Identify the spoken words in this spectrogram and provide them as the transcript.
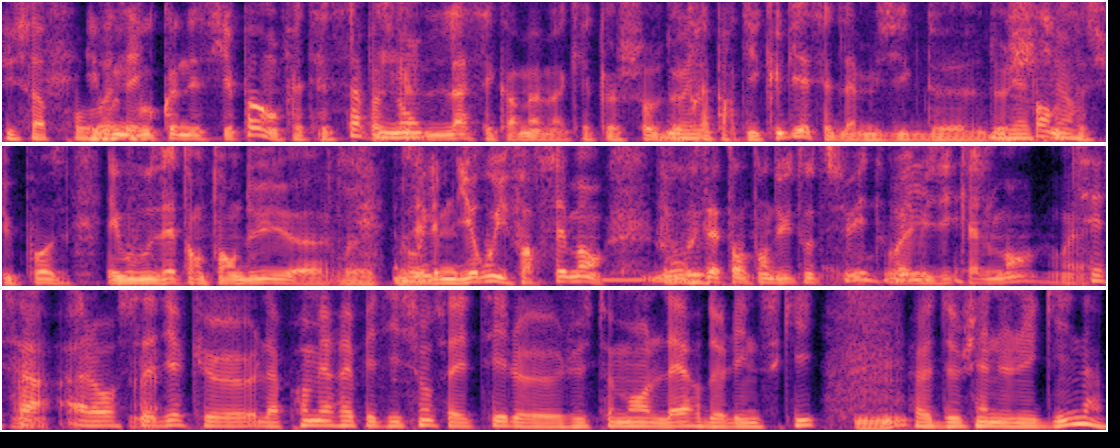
lui soit proposé. Et vous ne vous connaissiez pas en fait, c'est ça Parce non. que là, c'est quand même quelque chose de oui. très particulier. C'est de la musique de, de chambre, ça suppose. Et vous vous êtes entendu. Euh, vous oui. allez me dire oui, forcément. Vous vous êtes entendu tout de suite, musicalement. C'est ça. Alors, c'est-à-dire que la première répétition, ça a été le, justement l'air de Linsky mmh. euh, de Jeanne Onegin.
